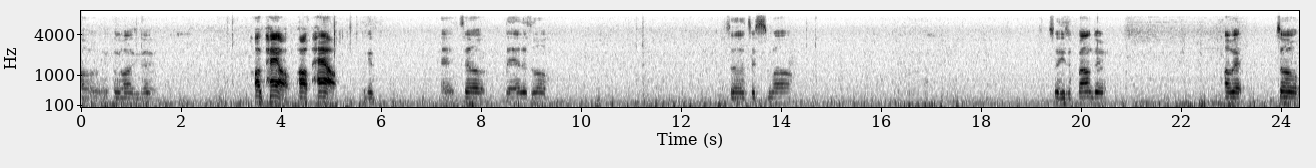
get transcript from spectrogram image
Oh, Podpal, Podpal, because and so they had this little so it's a small so he's a founder of it so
